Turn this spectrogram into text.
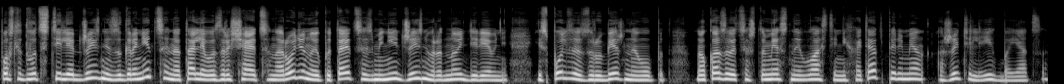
После 20 лет жизни за границей Наталья возвращается на родину и пытается изменить жизнь в родной деревне, используя зарубежный опыт. Но оказывается, что местные власти не хотят перемен, а жители их боятся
